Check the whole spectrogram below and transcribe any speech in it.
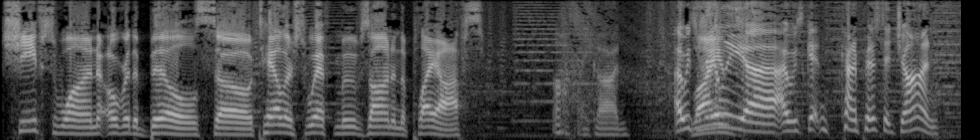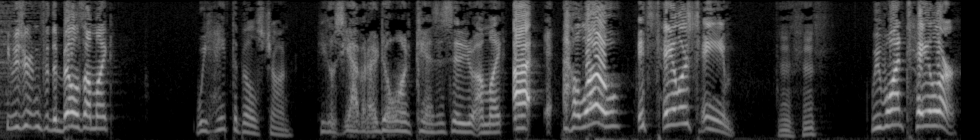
Chiefs won over the Bills, so Taylor Swift moves on in the playoffs. Oh thank God! I was Lions- really, uh, I was getting kind of pissed at John. He was rooting for the Bills. I'm like, we hate the Bills, John. He goes, yeah, but I don't want Kansas City. I'm like, uh, hello, it's Taylor's team. Mm-hmm. We want Taylor.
